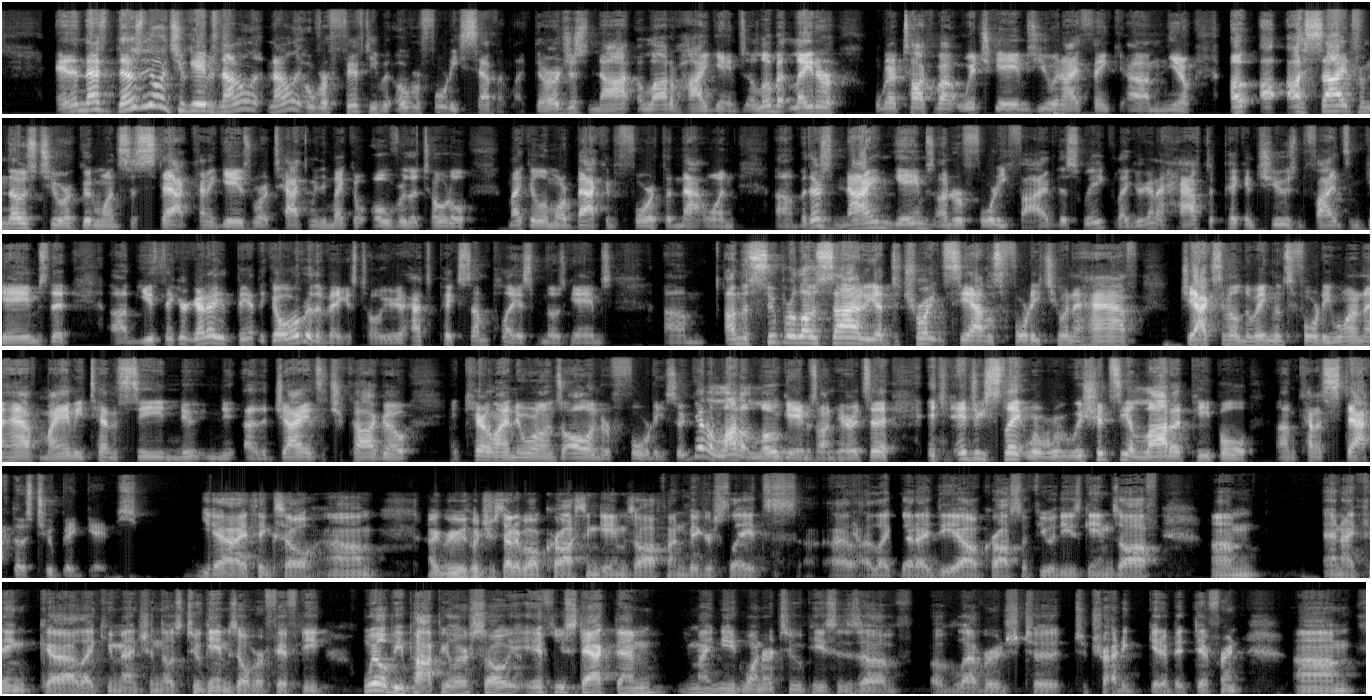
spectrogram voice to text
And then that's those are the only two games, not only not only over 50, but over 47. Like there are just not a lot of high games. A little bit later, we're going to talk about which games you and I think, um, you know, a, a, aside from those two, are good ones to stack. Kind of games where attacking, think might go over the total, might get a little more back and forth than that one. Um, but there's nine games under 45 this week. Like you're going to have to pick and choose and find some games that um, you think are going to go over the Vegas total. You're going to have to pick some plays from those games. Um, on the super low side, we got Detroit and Seattle's 42 and a half, Jacksonville, New England's 41 and a half, Miami, Tennessee, New, uh, the Giants at Chicago, and Carolina, New Orleans all under 40. So you've got a lot of low games on here. It's a it's an injury slate where we should see a lot of people um, kind of stack those two big games. Yeah, I think so. Um, I agree with what you said about crossing games off on bigger slates. I, yeah. I like that idea. I'll cross a few of these games off. Um, and I think, uh, like you mentioned, those two games over 50 will be popular. So if you stack them, you might need one or two pieces of of leverage to to try to get a bit different. Um,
